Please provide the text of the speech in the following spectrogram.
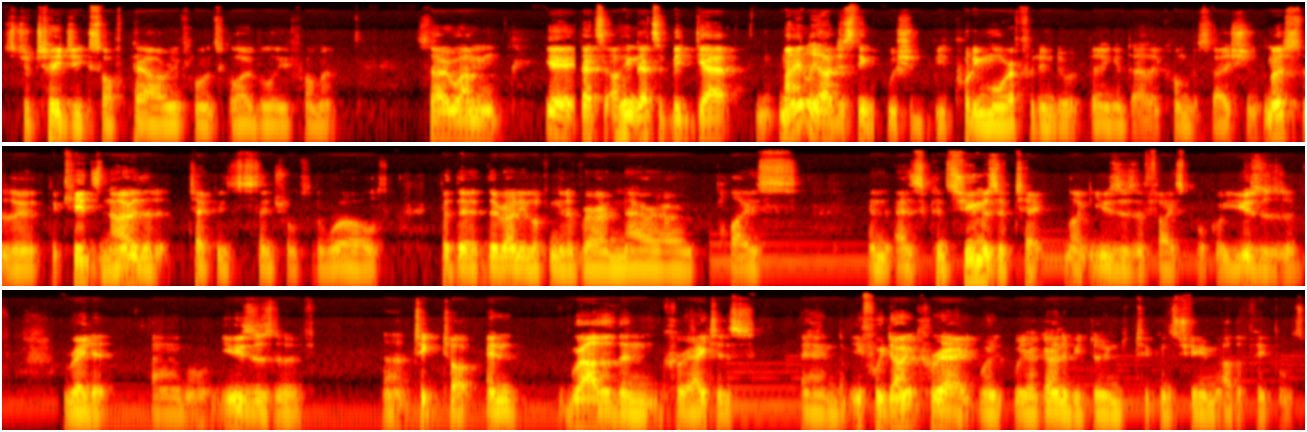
strategic soft power influence globally from it. So, um, yeah, that's. I think that's a big gap. Mainly, I just think we should be putting more effort into it being a daily conversation. Most of the, the kids know that tech is central to the world, but they're, they're only looking at a very narrow place. And as consumers of tech, like users of Facebook or users of Reddit um, or users of uh, TikTok, and rather than creators And if we don't create, we, are going to be doomed to consume other people's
